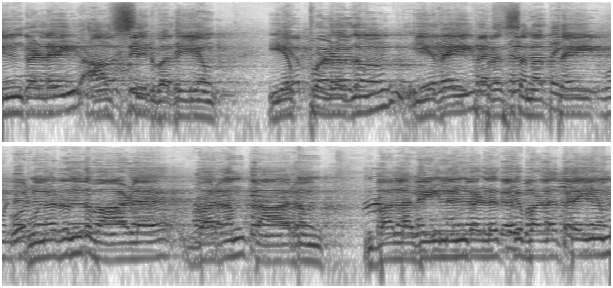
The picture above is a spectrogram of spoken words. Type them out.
எங்களை ஆசீர்வதியும். எப்பொழுதும் இறை பிரசனத்தை உணர்ந்து வாழ வரம் தாரும். பலவீனங்களுக்கு பலத்தையும்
